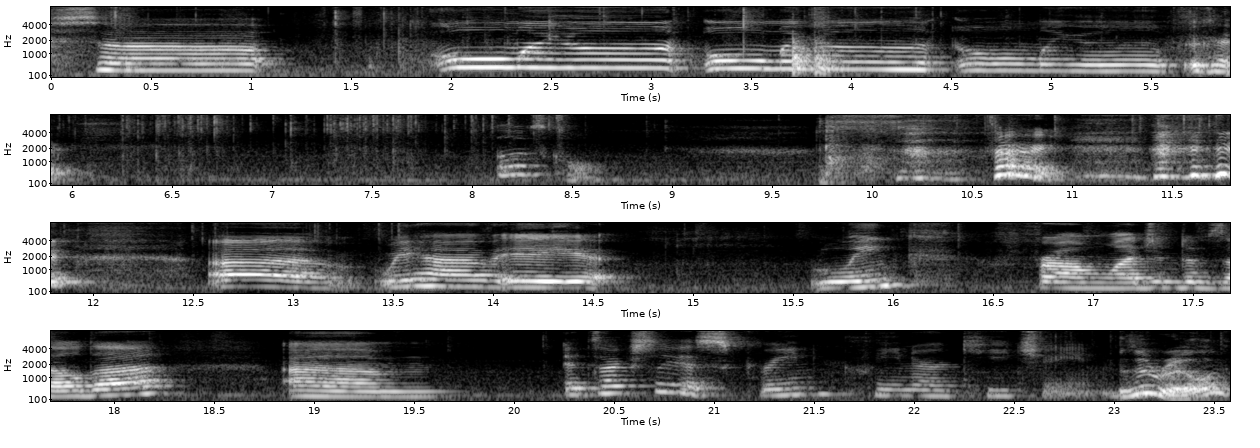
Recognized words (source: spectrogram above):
So, oh my god, oh my god, oh my god. Okay. Oh, that's cool. Sorry. um, we have a link from Legend of Zelda. Um, it's actually a screen cleaner keychain. Is it really?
